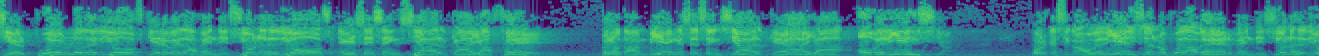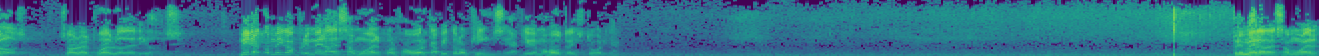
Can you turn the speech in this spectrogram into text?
si el pueblo de Dios quiere ver las bendiciones de Dios, es esencial que haya fe, pero también es esencial que haya obediencia. Porque sin obediencia no puede haber bendiciones de Dios sobre el pueblo de Dios. Mira conmigo a Primera de Samuel, por favor, capítulo 15. Aquí vemos otra historia. Primera de Samuel.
